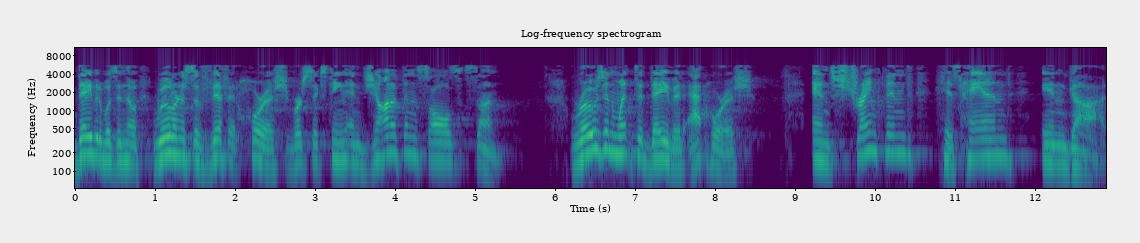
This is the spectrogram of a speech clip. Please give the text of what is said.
David was in the wilderness of Ziph at Horesh, verse 16, and Jonathan, Saul's son, rose and went to David at Horesh and strengthened his hand in God.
